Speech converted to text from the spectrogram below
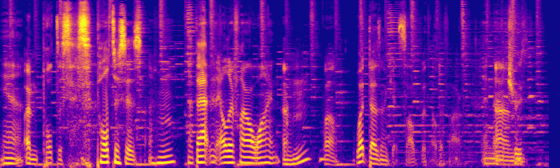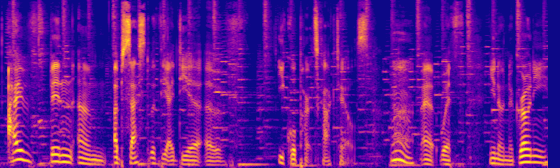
Yeah. And poultices. Poultices. Mm-hmm. That and elderflower wine. hmm Well, what doesn't get solved with elderflower? And know the Um, truth. I've been um, obsessed with the idea of equal parts cocktails. Mm. Uh, with, you know, Negroni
